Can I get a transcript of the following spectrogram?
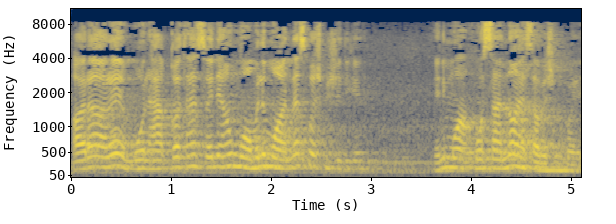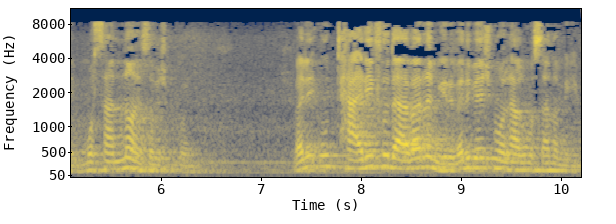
آره آره ملحقات هست ولی همون معامله مؤنث باش میشه دیگه. یعنی مثنا حسابش می‌کنیم مثنا حسابش می‌کنیم. ولی اون تعریف رو در بر نمی‌گیره ولی بهش ملحق مثنا میگیم.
